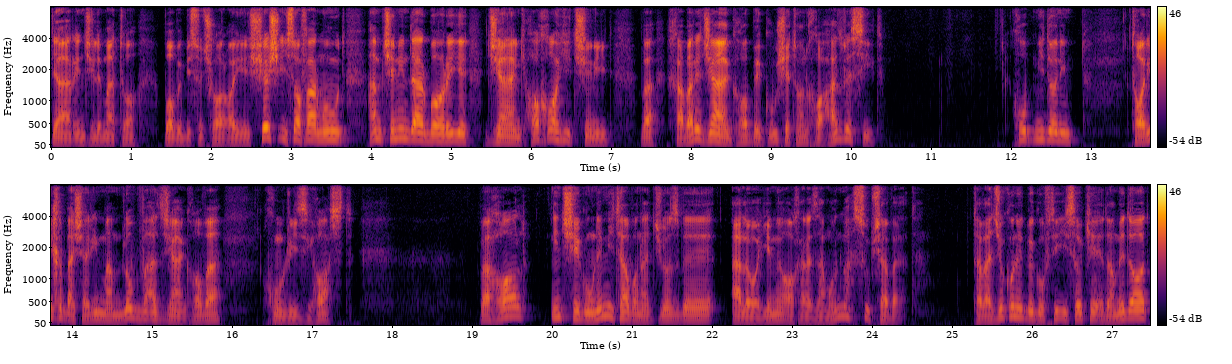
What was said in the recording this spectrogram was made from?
در انجیل متا باب 24 آیه 6 عیسی فرمود همچنین درباره جنگ ها خواهید شنید و خبر جنگ ها به گوشتان خواهد رسید. خوب می‌دانیم تاریخ بشری مملو و از جنگ ها و خونریزی هاست. و حال این چگونه می‌تواند جزو علایم آخر زمان محسوب شود. توجه کنید به گفته عیسی که ادامه داد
